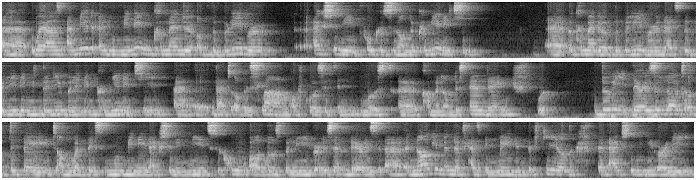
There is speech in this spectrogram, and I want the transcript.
Uh, whereas Amir al Muminin, commander of the believer, actually focuses on the community a commander of the believer, that's the believing, the new believing community, uh, that of Islam. Of course, it's in most uh, common understanding. Though there is a lot of debate on what this mu'minin actually means, who are those believers, and there is uh, an argument that has been made in the field that actually the early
